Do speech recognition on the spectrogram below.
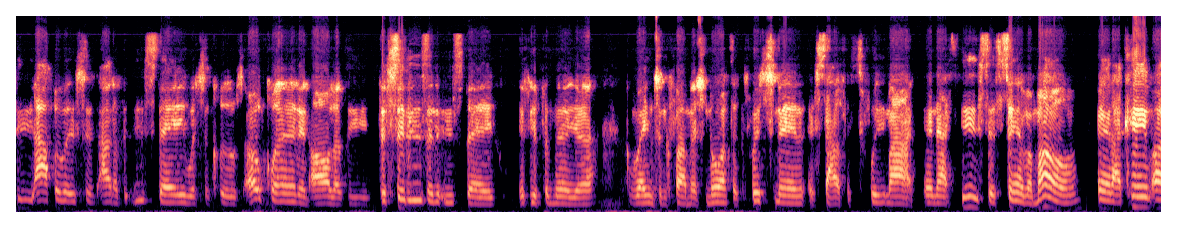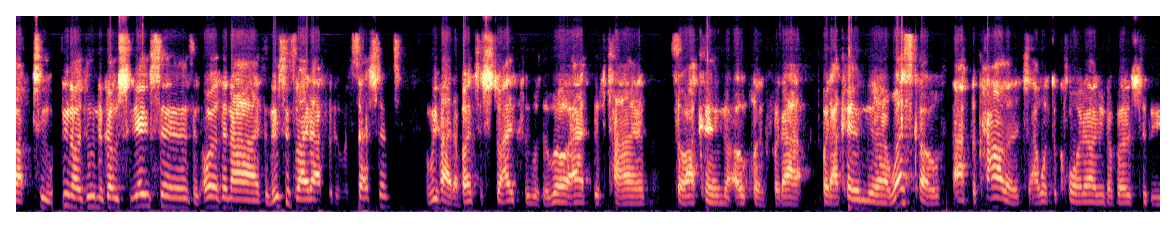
the operations out of the East Bay, which includes Oakland and all of the, the cities in the East Bay, if you're familiar, ranging from as north as Richmond, as south as Fremont, and as east as San Ramon. And I came up to, you know, do negotiations and organize. And this is right after the recession. We had a bunch of strikes. It was a real active time. So I came to Oakland for that. But I came to the West Coast after college. I went to Cornell University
